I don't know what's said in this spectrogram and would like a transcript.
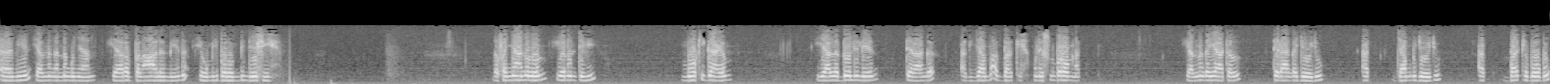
amin. Yàlla na nga nangu ñaan. Yaa rabbal alamina yow mi boroom bindee fii dafa ñaanaloon yonante bi moo ki gaayam. Yàlla dolli leen teraanga ak jàmm ak barke. Mu ne suñu boroom nag yàlla na nga yaatal teraanga jooju ak jàmm jooju ak barke boobu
